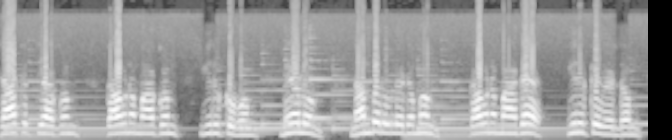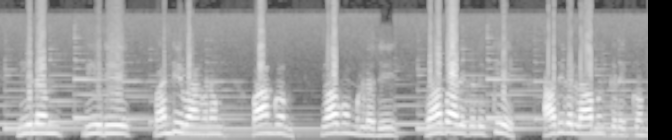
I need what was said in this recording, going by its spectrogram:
ஜாக்கிரதையாகவும் கவனமாகவும் இருக்கவும். மேலும் நண்பர்களிடமும் கவனமாக இருக்க வேண்டும். நிலம் வீடு வண்டி வாங்கணும் வாங்கும் யோகம் உள்ளது. வியாபாரிகளுக்கு அதிக லாபம் கிடைக்கும்.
